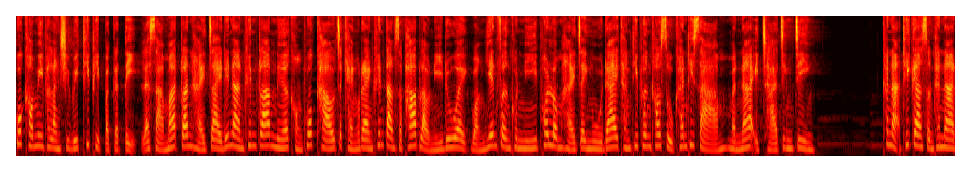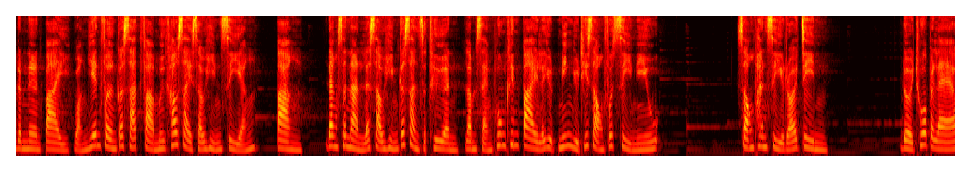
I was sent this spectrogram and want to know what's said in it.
พวกเขามีพลังชีวิตที่ผิดปกติ และสามารถกลั้นหายใจได้นานขึ้นกล้ามเนื้อของพวกเขาจะแข็งแรงขึ้นตามสภาพเหล่านี้ด้วย หวังเยี่ยนเฟิงคนนี้พ่นลมหายใจงูได้ทั้งที่เพิ่งเข้าสู่ขั้นที่ 3 มันน่าอิจฉาจริง ๆขณะที่การสนทนาดำเนินไป หวังเยี่ยนเฟิงก็ซัดฝ่ามือเข้าใส่เสาหินเสียง ปัง ดังสนั่นและเสาหินก็สั่นสะเทือน ลำแสงพุ่งขึ้นไปและหยุดนิ่งอยู่ที่2ฟุต4นิ้ว 2,400 จิน โดยทั่วไปแล้ว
